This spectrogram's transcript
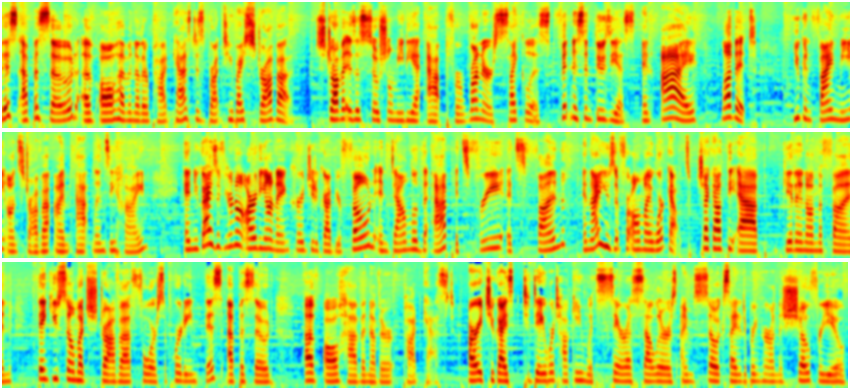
This episode of I'll Have Another podcast is brought to you by Strava. Strava is a social media app for runners, cyclists, fitness enthusiasts, and I love it. You can find me on Strava. I'm at Lindsey Hein. And you guys, if you're not already on, I encourage you to grab your phone and download the app. It's free, it's fun, and I use it for all my workouts. Check out the app, get in on the fun. Thank you so much, Strava, for supporting this episode of I'll Have Another podcast. All right, you guys, today we're talking with Sarah Sellers. I'm so excited to bring her on the show for you.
